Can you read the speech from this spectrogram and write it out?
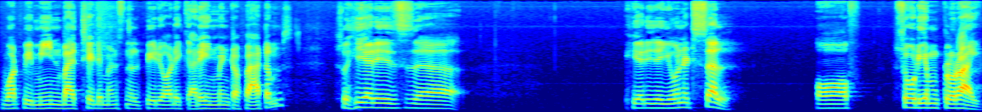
what we mean by three dimensional periodic arrangement of atoms. So, here is uh, here is a unit cell of sodium chloride.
